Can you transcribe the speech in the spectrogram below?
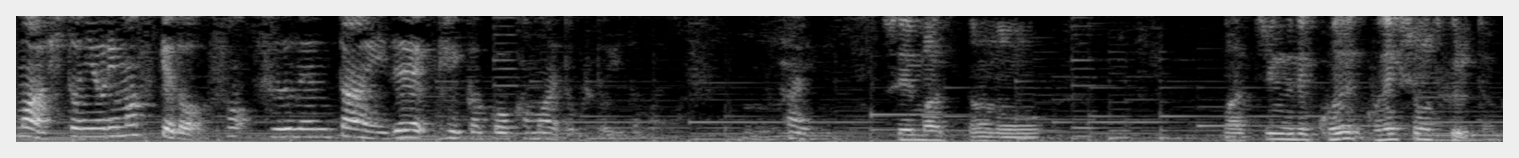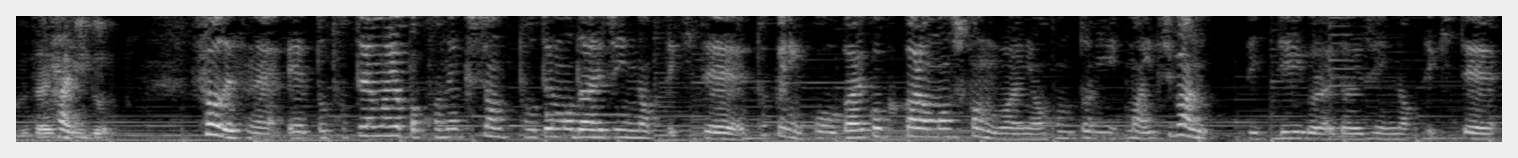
まあ、人によりますけど、そ数年単位で計画を構えておくといいと思います。うんはい。それ、ま、あの、マッチングでコネコネクションを作るっていうのは具体的にどう、そうですね。えっ、と、とてもやっぱコネクションとても大事になってきて、特にこう外国から申し込む場合には本当に、まあ一番って言っていいぐらい大事になってきて、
